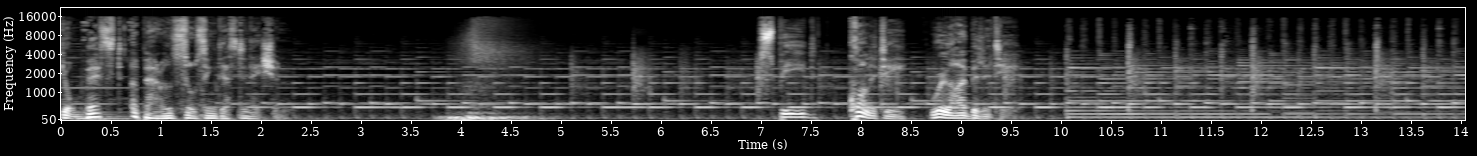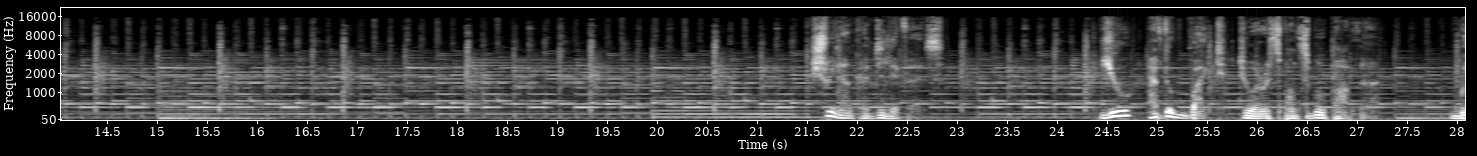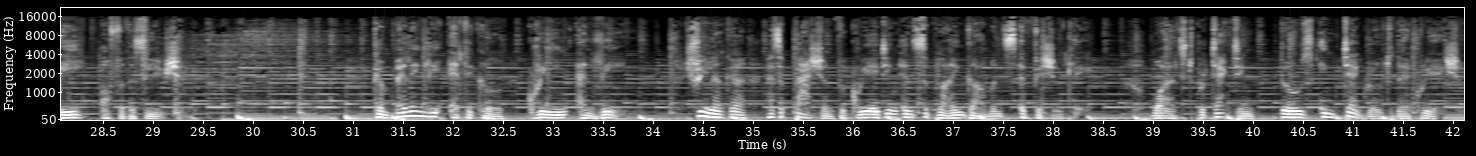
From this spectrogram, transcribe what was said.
your best apparel sourcing destination. Speed, quality, reliability. Sri Lanka delivers. You have the right to a responsible partner. We offer the solution. Compellingly ethical, green and lean, Sri Lanka has a passion for creating and supplying garments efficiently, whilst protecting those integral to their creation.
